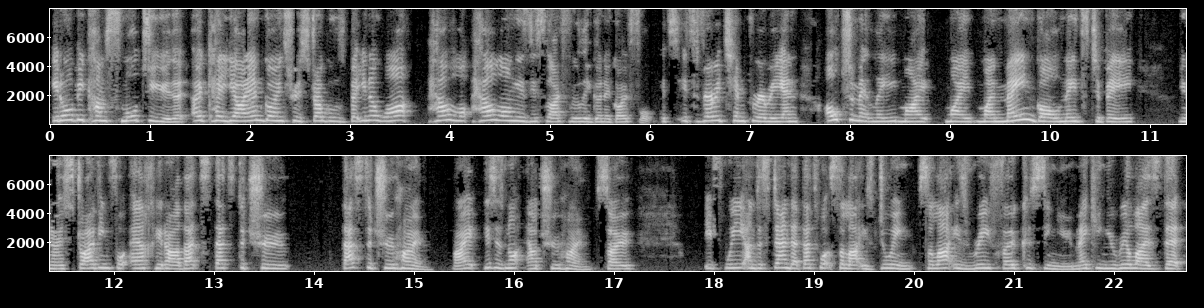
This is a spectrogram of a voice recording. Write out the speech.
it all becomes small to you that okay yeah i am going through struggles but you know what how lo- how long is this life really going to go for it's it's very temporary and ultimately my my my main goal needs to be you know striving for akhirah that's that's the true that's the true home right this is not our true home so if we understand that that's what salah is doing salah is refocusing you making you realize that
